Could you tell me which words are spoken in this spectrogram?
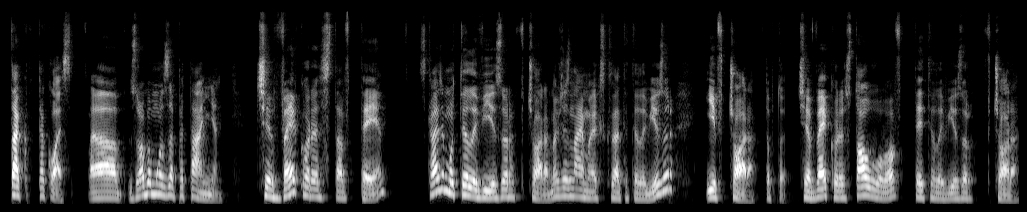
Так, так ось, е, зробимо запитання. Чи використав ти? Скажемо телевізор вчора. Ми вже знаємо, як сказати телевізор і вчора. Тобто, чи використовував ти телевізор вчора?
